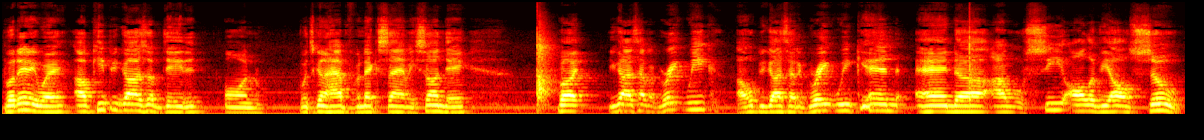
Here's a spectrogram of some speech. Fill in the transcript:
But anyway, I'll keep you guys updated on what's going to happen for next Sammy Sunday. But you guys have a great week. I hope you guys had a great weekend, and uh, I will see all of y'all soon.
